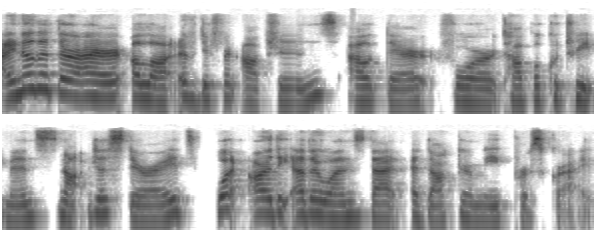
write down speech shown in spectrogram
I know that there are a lot of different options out there for topical treatments, not just steroids. What are the other ones that a doctor may prescribe?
